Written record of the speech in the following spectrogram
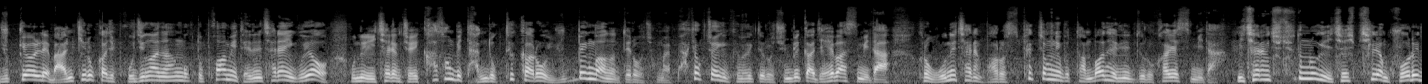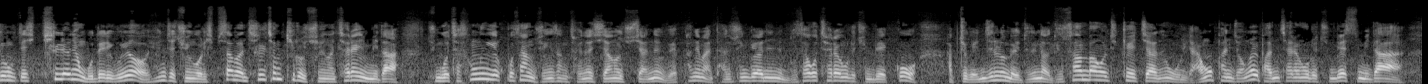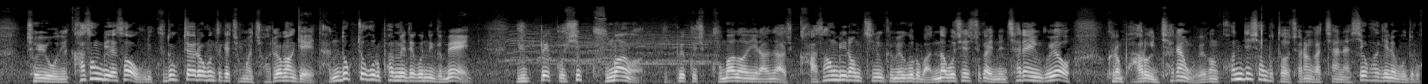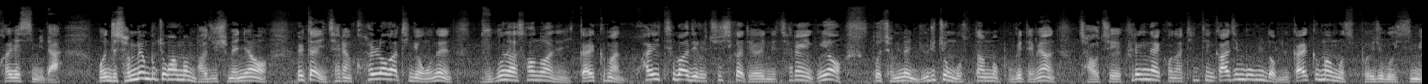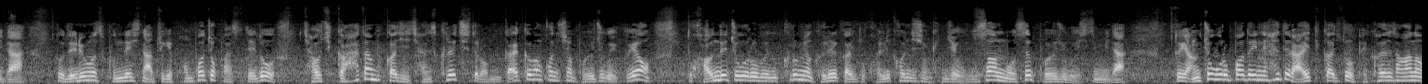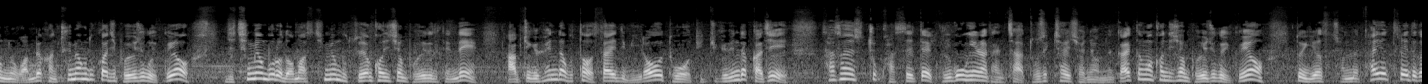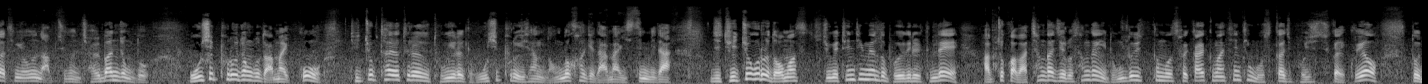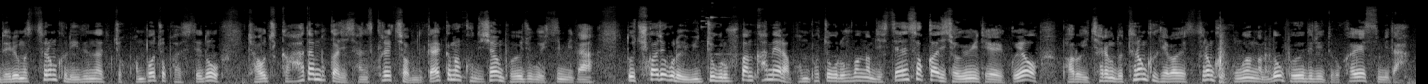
6 6개월 내 만 킬로까지 보증하는 항목도 포함이 되는 차량이고요. 오늘 이 차량 저희 카성비 단독 특가로 600만 원대로 정말 파격적인 금액대로 준비까지 해봤습니다. 그럼 오늘 차량 바로 스펙 정리부터 한번 해드리도록 하겠습니다. 이 차량 최초 등록이 2017년 9월에 등록된 17년형 모델이고요. 현재 주행거리 14만 7천 킬로 주행한 차량입니다. 중고차 성능 기록부상 주행상 전혀 지장을 주지 않는 외판 에만 단순 있는 무사고 차량으로 준비했고 앞쪽 엔진룸에 누나 누수 한 방울 찍혀있지 않은 우리 양호 판정을 받은 차량으로 준비했습니다. 저희 오늘 카성비에서 우리 구독자 여러분들께 정말 저렴하게 단독적으로 판매되고 있는 금액 699만원 699만원이라는 아주 가성비 넘치는 금액으로 만나보실 수가 있는 차량이고요. 그럼 바로 이 차량 외관 컨디션부터 저랑 같이 하나씩 확인해 보도록 하겠습니다. 먼저 전면부 쪽 한번 봐주시면요. 일단 이 차량 컬러 같은 경우는 누구나 선호하는 이 깔끔한 화이트 바디로 출시가 되어 있는 차량이고요. 또 전면 유리 쪽 모습도 한번 보게 되면 좌우측에 크랙 날 거나 틴팅 까진 부분도 없는 깔끔한 모습 보여주고 있습니다. 또 내려오면서 본넷이나 앞쪽에 범퍼 쪽 봤을 때도 좌우측과 하단부까지 잔 스크래치들 없는 깔끔한 컨디션 보여주고 있고요. 또 가운데 쪽으로 보이는 크로미엄 그릴까지도 관리 컨디션 굉장히 우수한 모습 보여주고 있습니다. 또 양쪽으로 뻗어 있는 헤드라이트까지도 백화 현상 하나 없는 완벽한 투명도까지 보여주고 있고요. 이제 측면부로 넘어와서 측면부 도장 컨디션 보여드릴 텐데 앞쪽에 휀다부터 사이드 미러, 도어, 뒤쪽에 휀다까지 사선에서 쭉 봤을 때 굴곡이나 단차, 도색 차이 전혀 없는 깔끔한 컨디션 보여주고 있고요. 또 이어서 전면 타이어 트레드 같은 경우는 앞쪽은 절반 정도, 50% 정도 남아 있고 뒤쪽 타이어 트레드 동일하게 50% 이상 넉넉하게 남아 있습니다. 이제 뒤쪽으로 넘어와서 뒤쪽에 틴팅면도 보여드릴 텐데 앞쪽과 마찬가지로 상당히 농도 짙은 모습의 깔끔한 틴팅 모습까지 보실 수가 있고요. 또 내려오면서 트렁크 리드나 뒤쪽 범퍼 쪽 봤을 때도 좌우측과 하단부까지 잔 스크래치 없는 깔끔한 컨디션 보여주고 있습니다. 또 추가적으로 위쪽으로 후방 카메라, 범퍼 쪽으로 후방 감지 센서까지 적용이 되어 있고요. 바로 이 차량 도 트렁크 개방해서 트렁크 공간감도 보여드리도록 하겠습니다.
